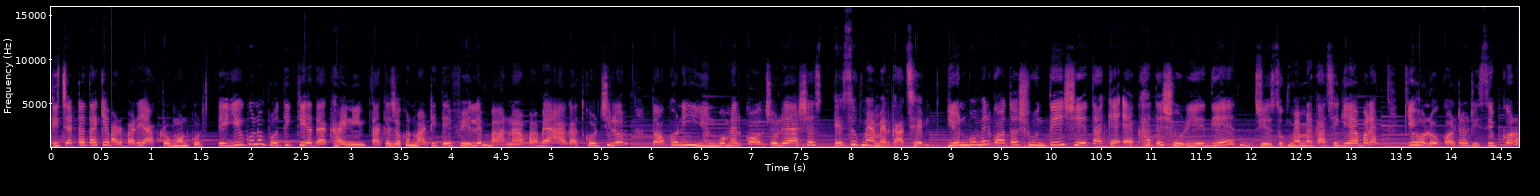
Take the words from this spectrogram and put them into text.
টিচারটা তাকে বারবারই আক্রমণ করছে। জেগিও কোনো প্রতিক্রিয়া দেখায়নি। তাকে যখন মাটিতে ফেলে বা না ভাবে আঘাত করছিল, তখনই ইউনবোমের কল চলে আসে হেসুক ম্যামের কাছে। ইউনবোমের কথা শুনতেই সে তাকে এক হাতে সরিয়ে দিয়ে জেসুক ম্যামের কাছে গিয়ে বলে, কি হলো? কলটা রিসিভ করো?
